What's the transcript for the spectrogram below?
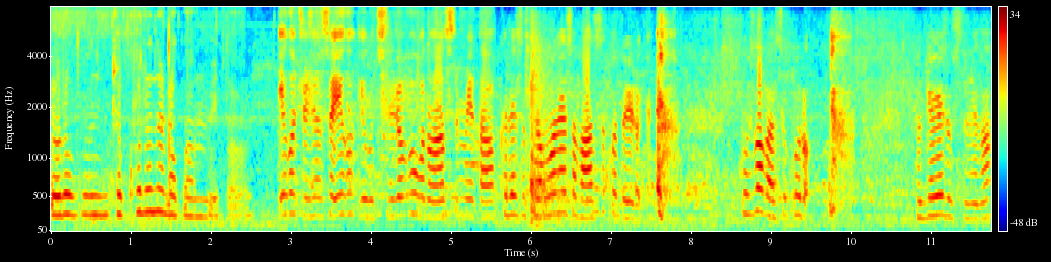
여러분, 저 코로나라고 합니다. 이거 주셔서 이거 끼고 진료보고 나왔습니다. 그래서 병원에서 마스크도 이렇게 고서 마스크로 변경해줬습니다.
